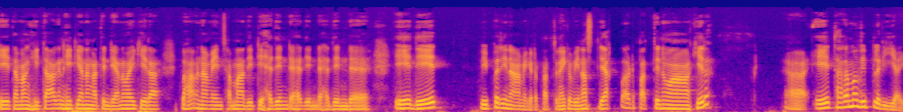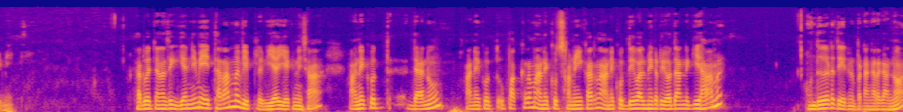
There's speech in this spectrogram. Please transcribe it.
ඒ තමන් හිතාගෙන හිටියානම් අතෙන්ට යනවයි කියලා භාවනාවෙන් සමාධිත්‍ය හැදෙන්න හැදෙන්න හැදෙන්න ඒ දේ විපරිණාමයකටපත් වෙන එක වෙනස් දෙයක් බවටපත් වෙනවා කියලා ඒ තරම විප්ලවීයයි මේ. සරුවචනන්සේ කියන්නේ මේ තරම්ම විප්ලවීයයි ඒක නිසා අනිකුත් දැනුම් අනිකුත් උපක්‍රම අනිකුත් සමීකරණ අනිකුත් දේවල් මේකට යොදන්න ගියාම හොඳට තේරෙන පටන් අර ගන්නවා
